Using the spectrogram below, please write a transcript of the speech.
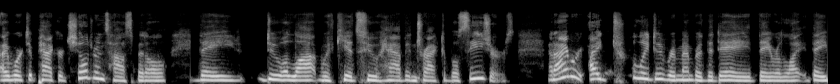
I worked at Packard Children's Hospital. They do a lot with kids who have intractable seizures, and I re- I truly do remember the day they were like they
